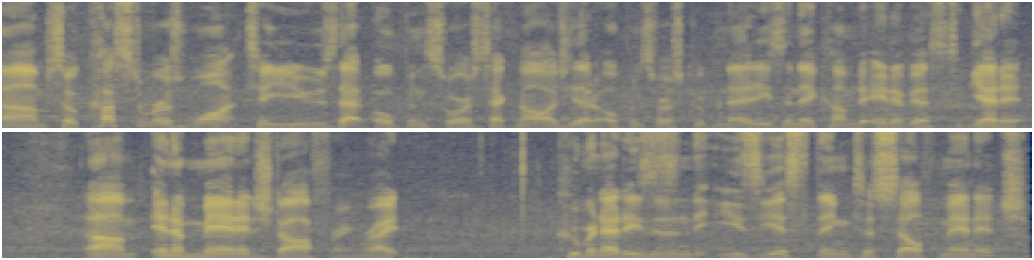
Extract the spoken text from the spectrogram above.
Um, so customers want to use that open source technology, that open source Kubernetes, and they come to AWS to get it um, in a managed offering, right? Kubernetes isn't the easiest thing to self-manage,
